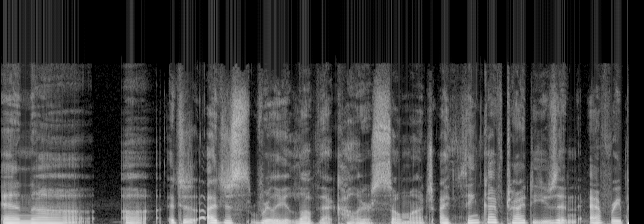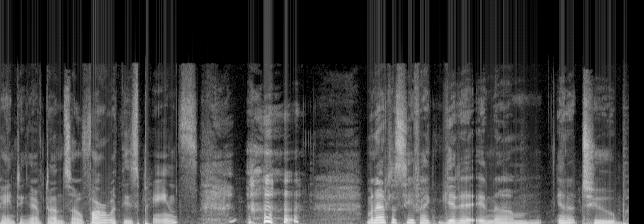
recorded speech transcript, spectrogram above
And uh, uh, it just I just really love that color so much. I think I've tried to use it in every painting I've done so far with these paints. I'm gonna have to see if I can get it in um in a tube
